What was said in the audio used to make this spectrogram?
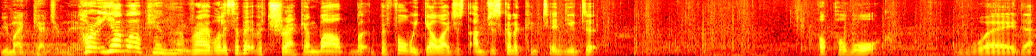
you might catch him there. Hurry, yeah, well, okay, right. Well, it's a bit of a trek, and while but before we go, I just I'm just going to continue to upper walk way that.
